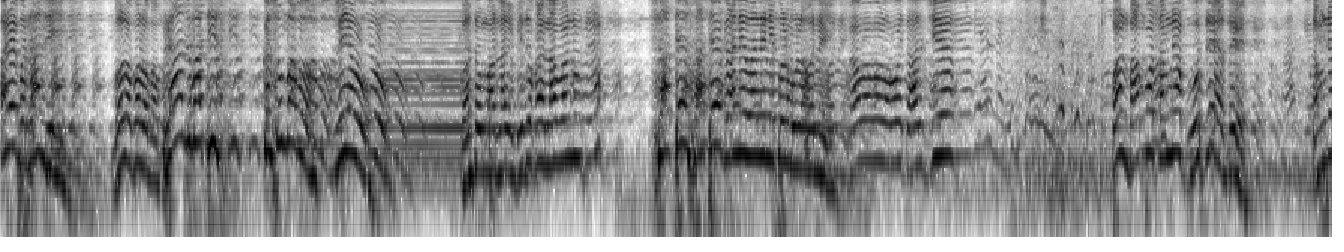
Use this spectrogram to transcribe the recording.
અરે પ્રધાનજી બોલો બોલો બાપુ. રાજમાંથી કસુંબા લઈ આવો. કસુમ માર લાવી બીજું કઈ લાવવાનું છે? સાથે સાથે ગાનેવાલીની પણ બોલાવવાની ગાવા વાળો હોય તો હાલશે. પણ બાપો તમને પૂછે હશે. તમને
